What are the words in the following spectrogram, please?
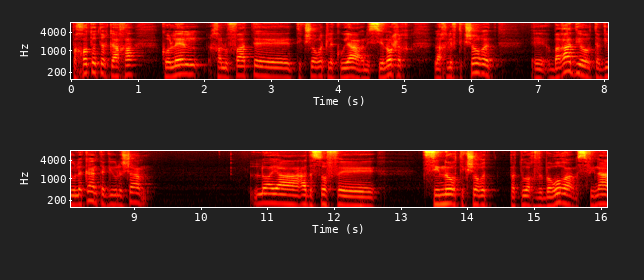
פחות או יותר ככה, כולל חלופת אה, תקשורת לקויה, ניסיונות לח- להחליף תקשורת אה, ברדיו, תגיעו לכאן, תגיעו לשם. לא היה עד הסוף אה, צינור תקשורת פתוח וברור. הספינה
